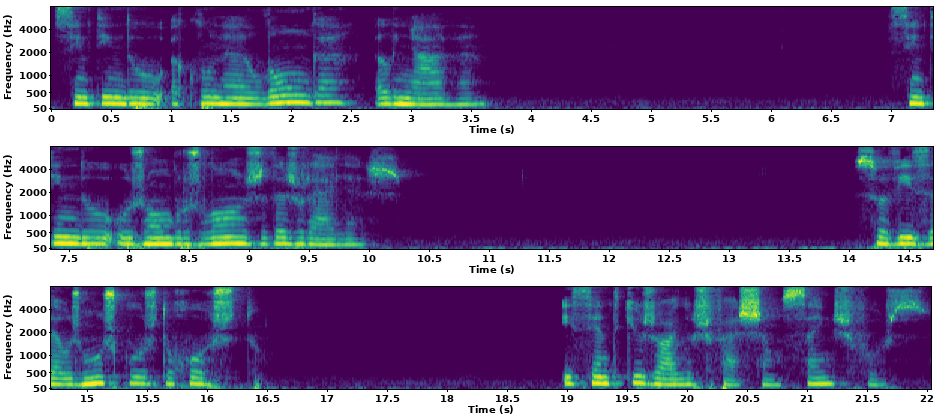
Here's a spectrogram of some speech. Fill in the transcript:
sentindo a coluna longa, alinhada sentindo os ombros longe das orelhas. Suaviza os músculos do rosto e sente que os olhos fecham sem esforço.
